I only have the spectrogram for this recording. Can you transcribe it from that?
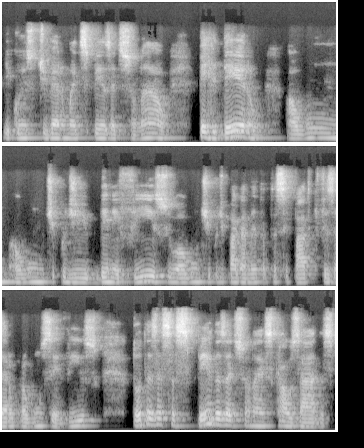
e com isso tiveram uma despesa adicional, perderam algum, algum tipo de benefício, algum tipo de pagamento antecipado que fizeram para algum serviço. Todas essas perdas adicionais causadas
